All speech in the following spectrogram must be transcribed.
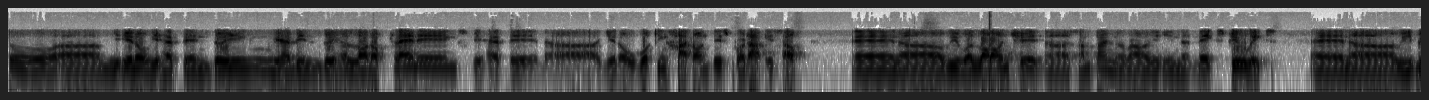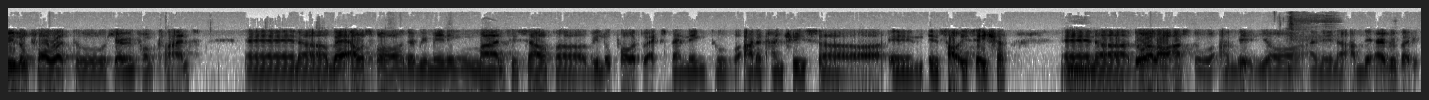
So, um, you know, we have been doing, we have been doing a lot of plannings. We have been, uh, you know, working hard on this product itself. And, uh, we will launch it, uh, sometime around in the next few weeks. And uh, we, we look forward to hearing from clients. And uh, where else for the remaining months itself, uh, we look forward to expanding to other countries uh, in, in Southeast Asia. And uh, do allow us to update your, I mean, uh, update everybody,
